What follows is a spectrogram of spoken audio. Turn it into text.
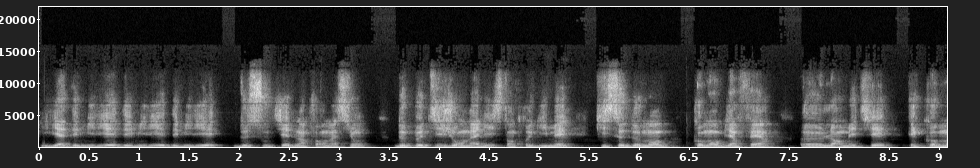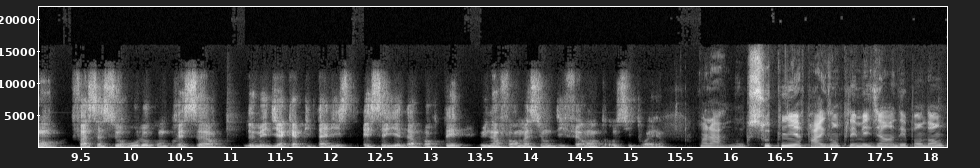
il y a des milliers, des milliers, des milliers de soutiens de l'information, de petits journalistes, entre guillemets, qui se demandent comment bien faire euh, leur métier et comment, face à ce rouleau compresseur de médias capitalistes, essayer d'apporter une information différente aux citoyens. Voilà, donc soutenir par exemple les médias indépendants,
